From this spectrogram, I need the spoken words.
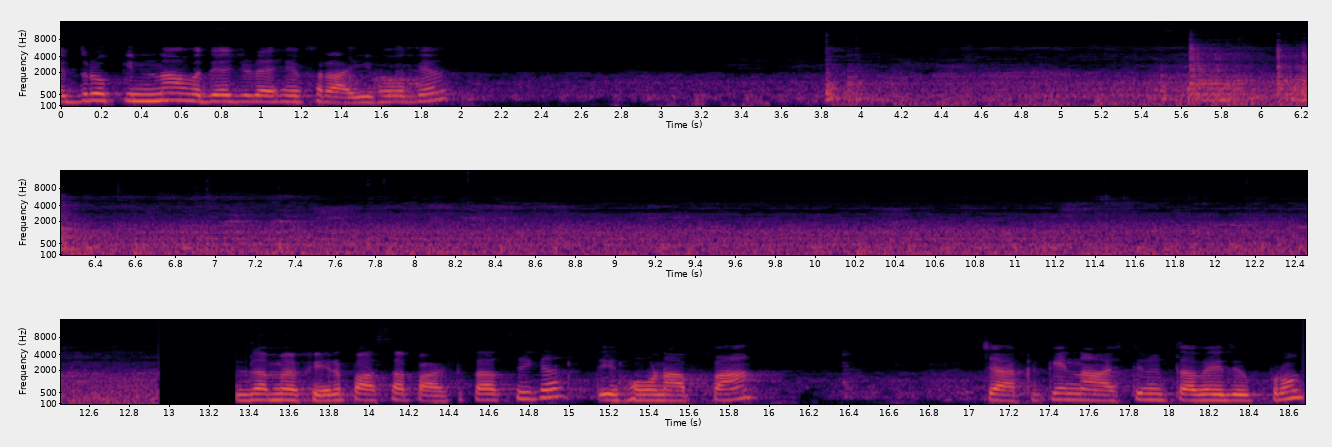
ਇਧਰੋਂ ਕਿੰਨਾ ਵਧੀਆ ਜਿਹੜਾ ਇਹ ਫਰਾਈ ਹੋ ਗਿਆ। ਇਹਦਾ ਮੈਂ ਫਿਰ ਪਾਸਾ ਪਲਟਤਾ ਸੀਗਾ, ਤੇ ਹੁਣ ਆਪਾਂ ਚੱਕ ਕੇ ਨਾਸ਼ਤੇ ਨੂੰ ਤਵੇ ਦੇ ਉੱਪਰੋਂ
